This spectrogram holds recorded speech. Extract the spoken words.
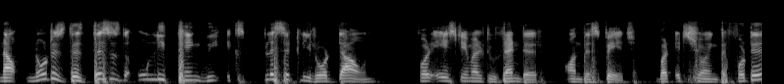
Now notice this, this is the only thing we explicitly wrote down for HTML to render on this page, but it's showing the footer,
